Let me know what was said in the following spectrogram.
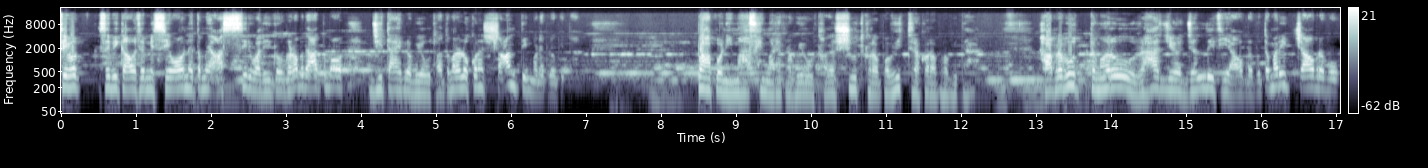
સેવક, સેવિકાઓ છે, એમની સેવાઓને તમે આશીર્વાદિત કરો ઘણા બધા આત્માઓ જીતાય પ્રભુ, એવું થાય. તમારા લોકોને શાંતિ મળે, પ્રભુ પિતા. પાપોની માફી મળે પ્રભુ, એવું થાય. શુદ્ધ કરો, પવિત્ર કરો પ્રભુ પિતા હા પ્રભુ, તમારું રાજ્ય જલ્દીથી આવો પ્રભુ. તમારી ઈચ્છાઓ પ્રભુ.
